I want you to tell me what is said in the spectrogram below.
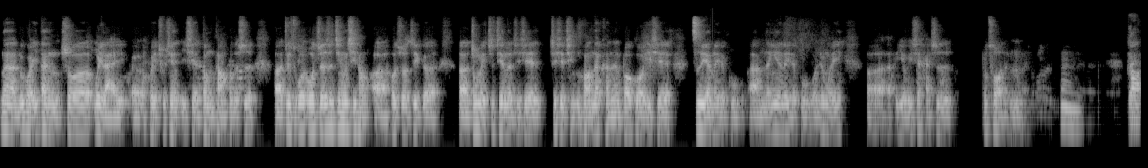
那如果一旦说未来呃会出现一些动荡，或者是呃就是我我指的是金融系统呃或者说这个呃中美之间的这些这些情况，那可能包括一些资源类的股啊能源类的股，我认为呃有一些还是不错的，嗯嗯，好。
